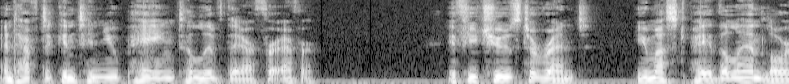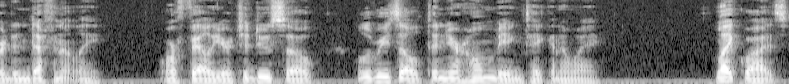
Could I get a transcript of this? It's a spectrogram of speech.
and have to continue paying to live there forever. If you choose to rent, you must pay the landlord indefinitely, or failure to do so will result in your home being taken away. Likewise,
